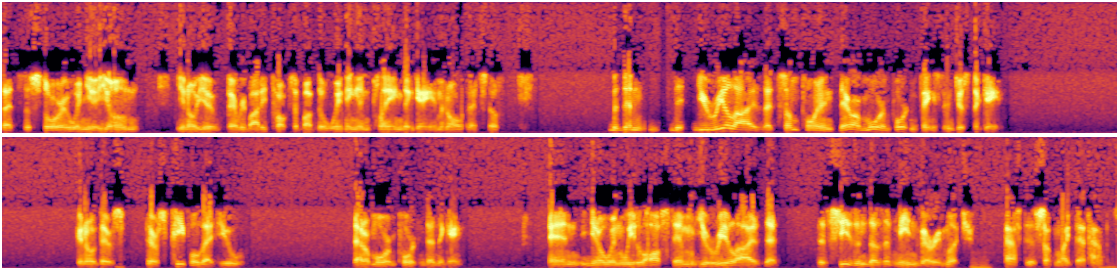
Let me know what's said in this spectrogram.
that's the story when you're young. You know, you everybody talks about the winning and playing the game and all of that stuff. But then th- you realize at some point there are more important things than just the game. You know, there's there's people that you that are more important than the game. And you know, when we lost him, you realize that the season doesn't mean very much after something like that happens.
